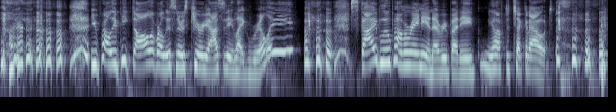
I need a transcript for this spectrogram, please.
you probably piqued all of our listeners' curiosity. Like, really? Sky Blue Pomeranian, everybody. You'll have to check it out.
